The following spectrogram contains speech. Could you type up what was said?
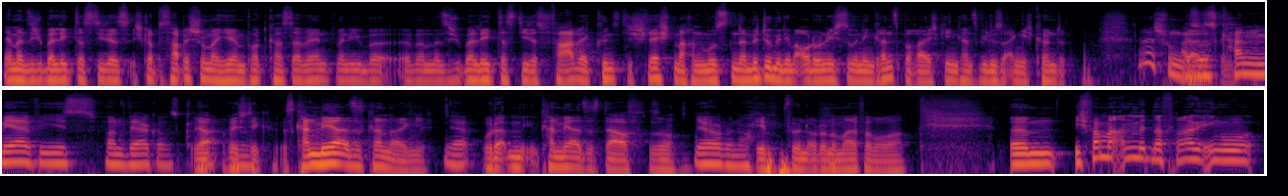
Wenn man sich überlegt, dass die das, ich glaube, das habe ich schon mal hier im Podcast erwähnt, wenn, die über, äh, wenn man sich überlegt, dass die das Fahrwerk künstlich schlecht machen mussten, damit du mit dem Auto nicht so in den Grenzbereich gehen kannst, wie du es eigentlich könntest. Ja, schon Also geiles es Ding. kann mehr, wie es von Werk aus kann. Ja, richtig. Es kann mehr, als es kann eigentlich. Ja, Oder kann mehr, als es darf. So. ja genau. Eben für einen Autonormalverbraucher. Ähm, ich fange mal an mit einer Frage, Ingo,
